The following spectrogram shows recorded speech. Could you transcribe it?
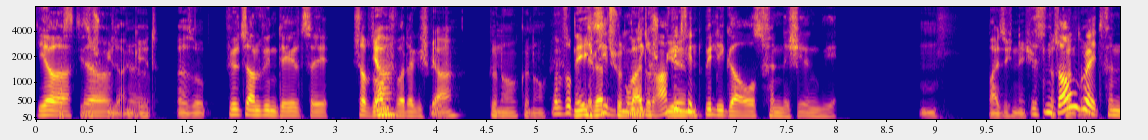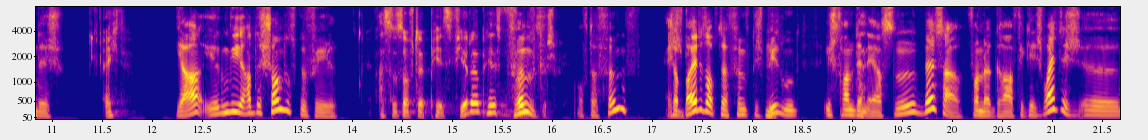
Ja, was diese ja, Spiele ja. angeht. Also, Fühlt sich an wie ein DLC. Ich hab's Ja, auch nicht weitergespielt. ja, genau, genau. Und so, Nee, ich sieht- schon und Die weiterspielen. Grafik sieht billiger aus, finde ich irgendwie. Weiß ich nicht. Ist ein Das. Downgrade, finde ich. Echt? Ja, irgendwie hatte ich schon das Gefühl. Hast du es auf der PS4 oder PS5 Fünf. gespielt? Auf der 5. Ich habe beides auf der 5 Hm. gespielt und ich fand den ersten besser von der Grafik. Ich weiß nicht, äh,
